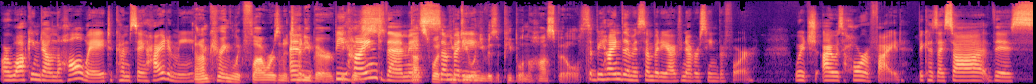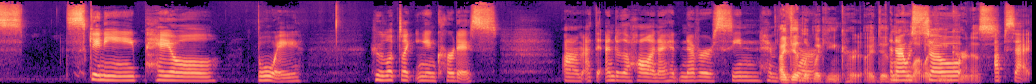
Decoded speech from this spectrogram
are walking down the hallway to come say hi to me. And I'm carrying like flowers and a teddy bear. behind them is that's what you do when you visit people in the hospital. So behind them is somebody I've never seen before, which I was horrified because I saw this skinny, pale boy who looked like Ian Curtis um, at the end of the hall, and I had never seen him before. I did look like Ian Curtis. I did and look I was a lot so like Curtis. upset.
